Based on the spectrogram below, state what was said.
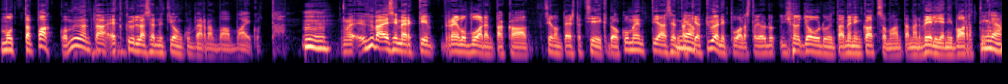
mutta pakko myöntää, että kyllä se nyt jonkun verran vaan vaikuttaa. Mm. Hyvä esimerkki reilun vuoden takaa. Silloin teistä Cheek-dokumenttia ja sen Joo. takia työni puolesta joudu- jouduin tai menin katsomaan tämän Veljeni Vartija Joo.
